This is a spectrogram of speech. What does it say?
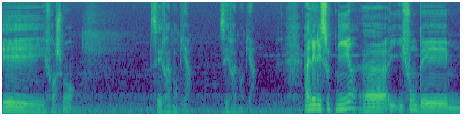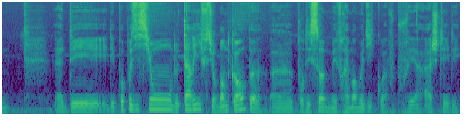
Et franchement, c'est vraiment bien. C'est vraiment bien. Allez les soutenir. euh, ils font des, des, des propositions de tarifs sur Bandcamp euh, pour des sommes mais vraiment modiques. Quoi. Vous pouvez acheter des,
